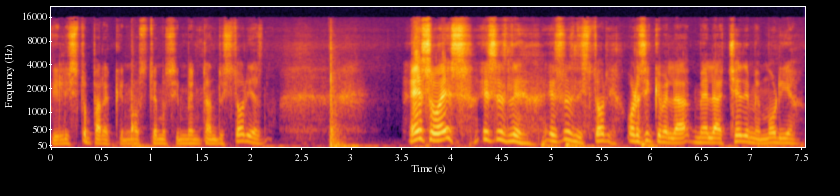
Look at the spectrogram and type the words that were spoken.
y listo para que no estemos inventando historias, ¿no? Eso es, esa es, la, esa es la historia. Ahora sí que me la, me la eché de memoria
